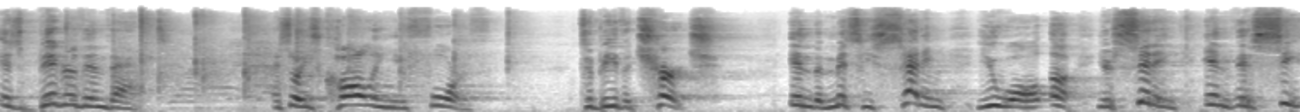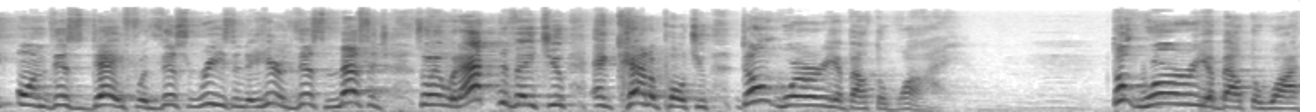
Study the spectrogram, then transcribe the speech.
It's bigger than that. And so he's calling you forth to be the church in the midst. He's setting you all up. You're sitting in this seat on this day for this reason to hear this message so it would activate you and catapult you. Don't worry about the why. Don't worry about the why.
